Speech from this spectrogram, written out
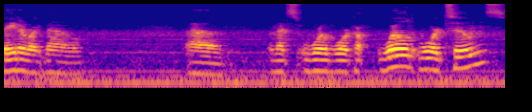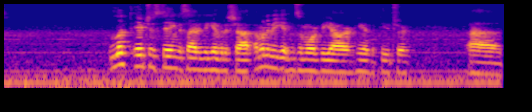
beta right now, um, and that's World War Co- World War Toons. looked interesting. Decided to give it a shot. I'm gonna be getting some more VR here in the future. Um,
